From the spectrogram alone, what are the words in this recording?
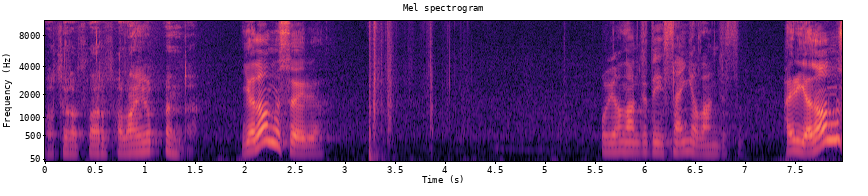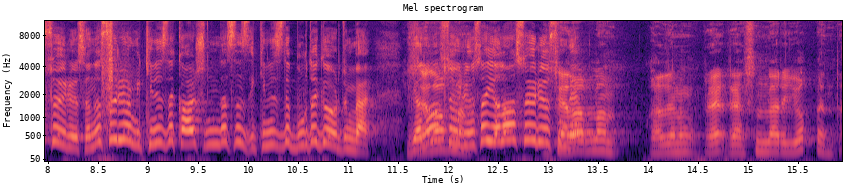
fotoğrafları falan yok bende. Yalan mı söylüyor? O yalancı değil sen yalancısın. Hayır yalan mı söylüyor? Sana soruyorum. İkiniz de karşımdasınız. İkiniz de burada gördüm ben. Güzel yalan ablam. söylüyorsa yalan söylüyorsun Güzel de. ablam kadının re- resimleri yok bende.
